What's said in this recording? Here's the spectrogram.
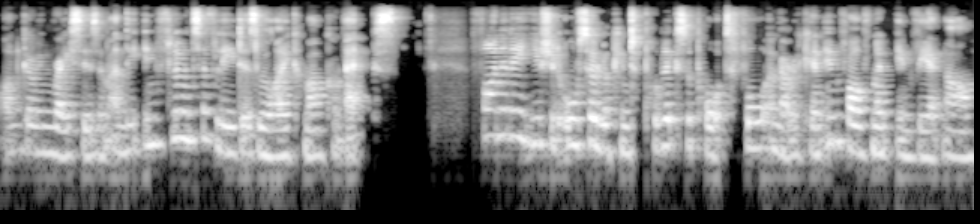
ongoing racism, and the influence of leaders like Malcolm X. Finally, you should also look into public support for American involvement in Vietnam.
